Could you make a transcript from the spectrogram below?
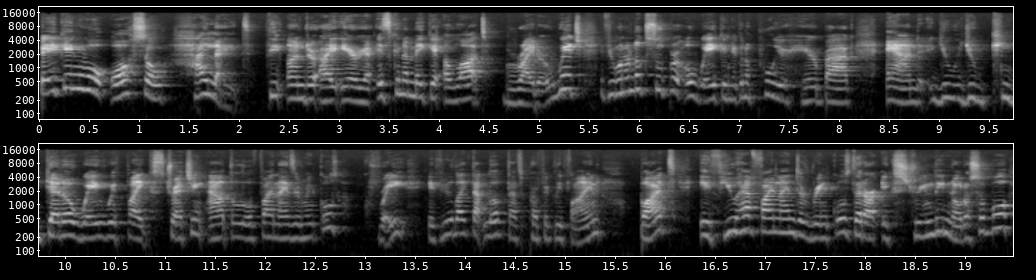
Baking will also highlight the under eye area. It's gonna make it a lot brighter, which if you wanna look super awake and you're gonna pull your hair back and you, you can get away with like stretching out the little fine lines and wrinkles, great. If you like that look, that's perfectly fine. But if you have fine lines and wrinkles that are extremely noticeable,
